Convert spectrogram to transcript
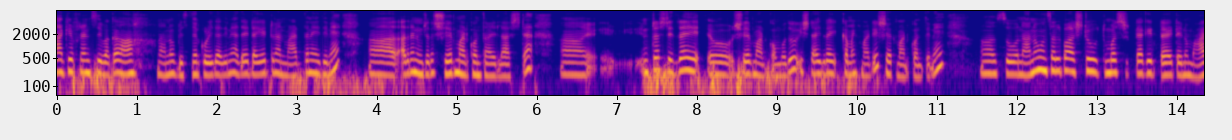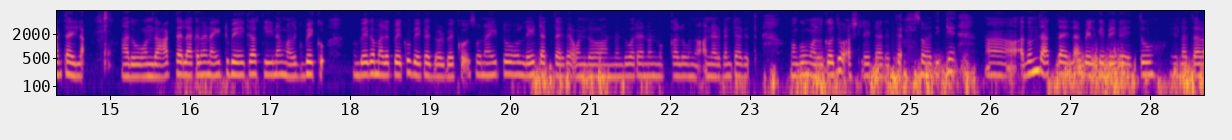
ಹಾಗೆ ಫ್ರೆಂಡ್ಸ್ ಇವಾಗ ನಾನು ಬಿಸಿನೀರು ಕುಡಿತಾ ಇದ್ದೀನಿ. ಅದೇ ಡಯಟ್ ನಾನು ಮಾಡ್ತಾನೇ ಇದ್ದೀನಿ. ಆದರೆ ನಿಮ್ಮ ಜೊತೆ ಶೇರ್ ಮಾಡ್ಕೊತಾ ಇಲ್ಲ ಅಷ್ಟೇ. ಇಂಟ್ರೆಸ್ಟ್ ಇದ್ದರೆ ಶೇರ್ ಮಾಡ್ಕೊಬೋದು. ಇಷ್ಟ ಇದ್ದರೆ ಕಮೆಂಟ್ ಮಾಡಿ ಶೇರ್ ಮಾಡ್ಕೊತೀನಿ. ಸೊ ನಾನು ಒಂದು ಸ್ವಲ್ಪ ಅಷ್ಟು ತುಂಬ ಸ್ಟ್ರಿಕ್ಟಾಗಿ ಡಯಟ್ ಏನು ಮಾಡ್ತಾ ಇಲ್ಲ. ಅದು ಒಂದು ಆಗ್ತಾ ಇಲ್ಲ. ಯಾಕಂದರೆ ನೈಟ್ ಬೇಗ ಕ್ಲೀನಾಗಿ ಮಲಗಬೇಕು. ಬೇಗ ಮಲಗಬೇಕು, ಬೇಗ ಎದ್ದೊಳ್ಬೇಕು. ಸೊ ನೈಟು ಲೇಟ್ ಆಗ್ತಾ ಇದೆ. ಒಂದು ಹನ್ನೊಂದುವರೆ, ಹನ್ನೊಂದು ಮುಕ್ಕಾಲು, ಒಂದು ಹನ್ನೆರಡು ಗಂಟೆ ಆಗುತ್ತೆ. ಮಗು ಮಲಗೋದು ಅಷ್ಟು ಲೇಟ್ ಆಗುತ್ತೆ. ಸೊ ಅದಕ್ಕೆ ಅದೊಂದು ಆಗ್ತಾ ಇಲ್ಲ. ಬೆಳಗ್ಗೆ ಬೇಗ ಎದ್ದು, ಎಲ್ಲ ಥರ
